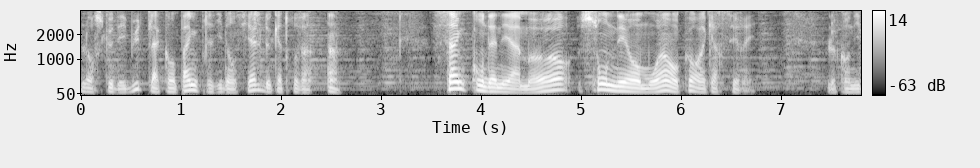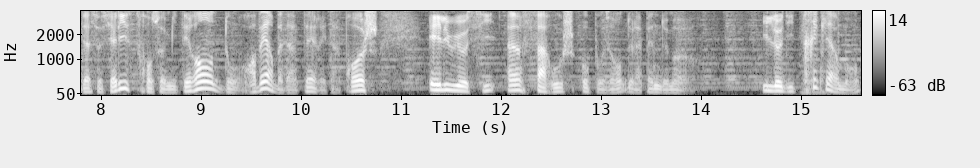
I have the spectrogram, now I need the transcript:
lorsque débute la campagne présidentielle de 81. Cinq condamnés à mort sont néanmoins encore incarcérés. Le candidat socialiste François Mitterrand, dont Robert Badinter est un proche, est lui aussi un farouche opposant de la peine de mort. Il le dit très clairement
